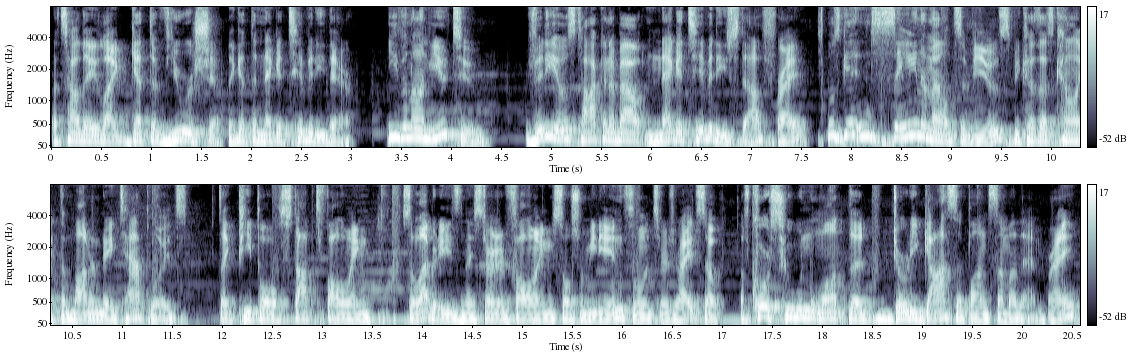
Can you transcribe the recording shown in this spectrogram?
That's how they like get the viewership. They get the negativity there. Even on YouTube, videos talking about negativity stuff, right? Those get insane amounts of views because that's kind of like the modern day tabloids It's like people stopped following celebrities and they started following social media influencers, right? So, of course, who wouldn't want the dirty gossip on some of them, right?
